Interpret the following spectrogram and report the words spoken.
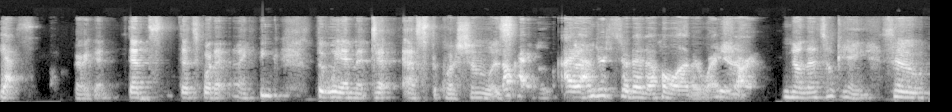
Yes. Very good. That's that's what I, I think the way I meant to ask the question was. Okay, I understood it a whole other way. Yeah. Sorry. No, that's okay. So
